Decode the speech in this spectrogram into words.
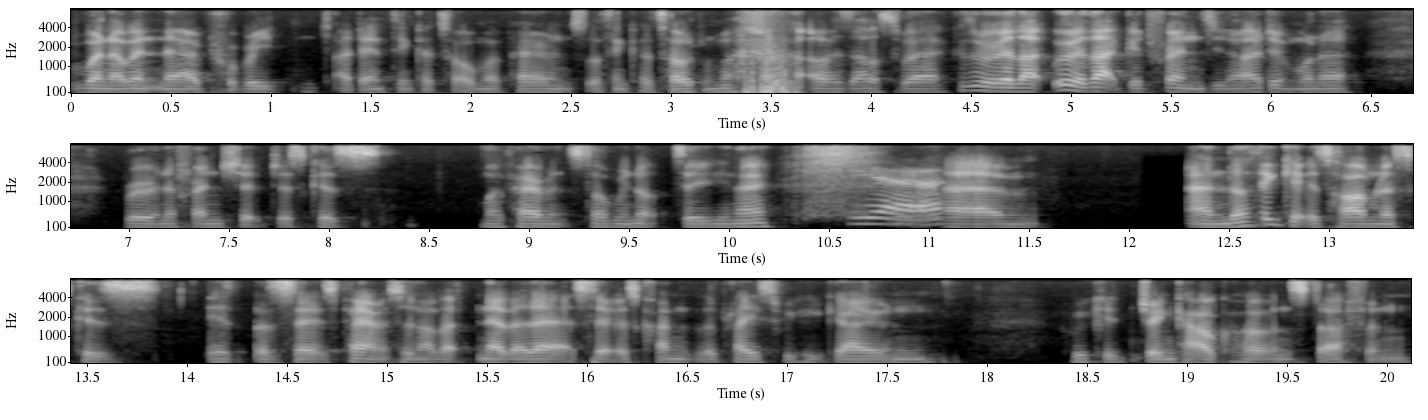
when I went there, I probably, I don't think I told my parents. I think I told them I was elsewhere because we were like, we were that good friends, you know. I didn't want to ruin a friendship just because my parents told me not to, you know. yeah. Um, and I think it was harmless because, as I say, his parents were never, never there, so it was kind of the place we could go and we could drink alcohol and stuff, and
